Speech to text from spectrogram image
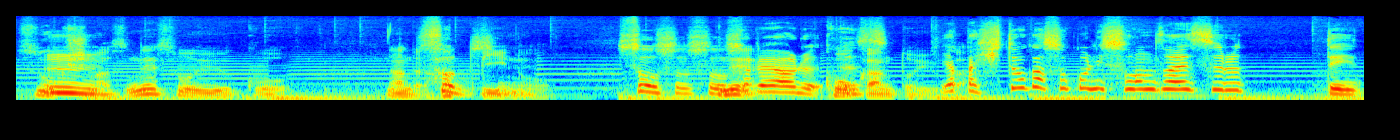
すごくしますね、そういうこうなんだろうね。ッピーの。そうそうそう、ねそれある。交換というか。やっぱ人がそこに存在するって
